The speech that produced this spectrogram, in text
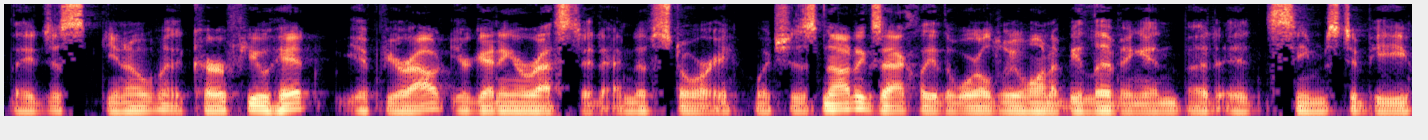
They just, you know, a curfew hit. If you're out, you're getting arrested. End of story. Which is not exactly the world we want to be living in, but it seems to be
